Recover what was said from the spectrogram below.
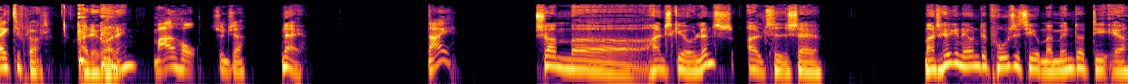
Rigtig flot. Er det godt, ikke? Meget hård, synes jeg. Nej. Nej. Som øh, Hans Georg Lenz altid sagde, man skal ikke nævne det positive, medmindre det er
